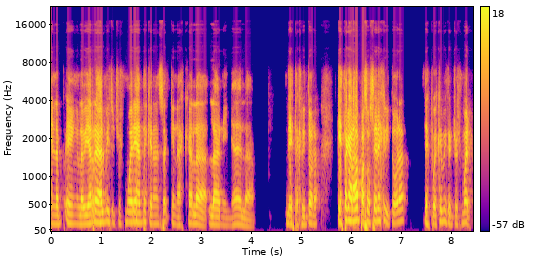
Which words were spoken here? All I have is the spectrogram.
en, la, en la vida real, Mr. Church muere antes que, nazca, que nazca la, la niña de, la, de esta escritora. Que esta caraja pasó a ser escritora después que Mr. Church muere.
